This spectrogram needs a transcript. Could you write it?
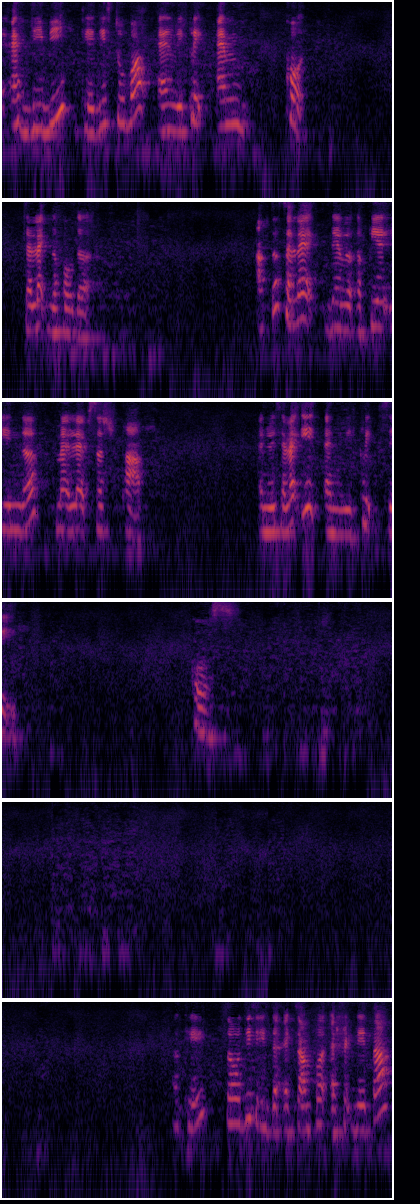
FDB okay these two box and we click M code. Select the folder. After select they will appear in the MATLAB search path. And we select it and we click save. Close Okay, so this is the example extract data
